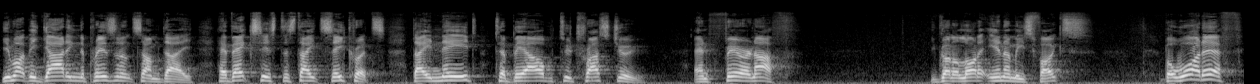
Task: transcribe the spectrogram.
You might be guarding the president someday, have access to state secrets. They need to be able to trust you. And fair enough. You've got a lot of enemies, folks. But what if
